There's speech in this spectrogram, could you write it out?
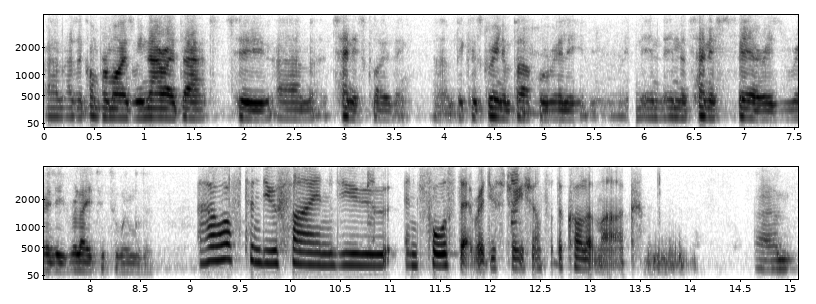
um, as a compromise, we narrowed that to um, tennis clothing um, because green and purple really, in, in the tennis sphere, is really related to Wimbledon. How often do you find you enforce that registration for the colour mark? Um,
